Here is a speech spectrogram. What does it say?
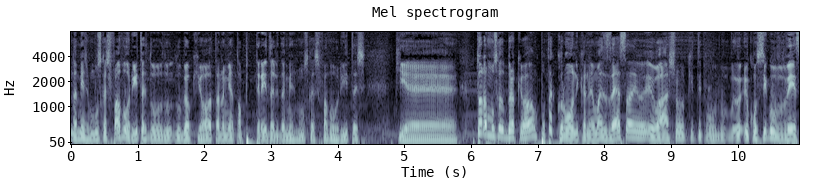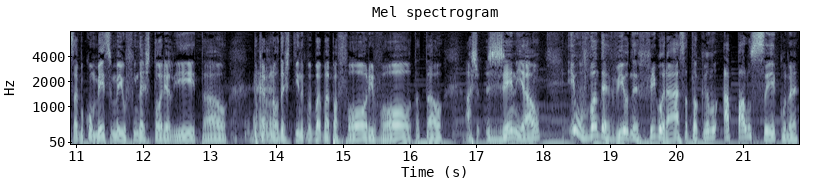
das minhas músicas favoritas do, do, do Belchior. Tá na minha top 3 ali das minhas músicas favoritas. Que é. Toda a música do Belchior é uma puta crônica, né? Mas essa eu, eu acho que, tipo, eu, eu consigo ver, sabe, o começo, meio, o fim da história ali e tal. Do cara nordestino que vai, vai pra fora e volta tal. Acho genial. E o Vander Wilner, figuraça, tocando a palo seco, né?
